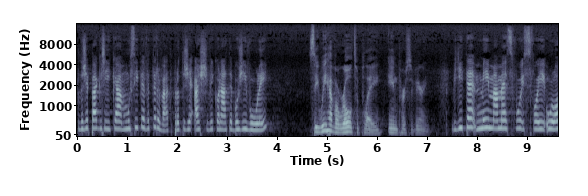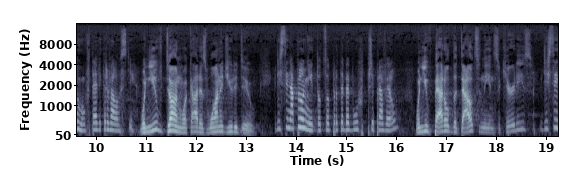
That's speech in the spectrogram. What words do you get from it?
Protože pak říká, musíte vytrvat, protože až vykonáte boží vůli, See, we have a role to play in persevering. Vidíte, my máme svůj, svoji úlohu v té vytrvalosti. When you've done what God has wanted you to do, Když si naplní to, co pro tebe Bůh připravil, when you've battled the doubts and the insecurities, když jsi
